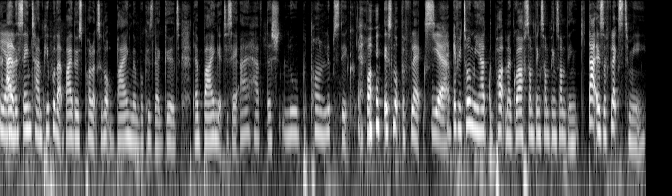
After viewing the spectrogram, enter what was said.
yeah, And at the same time, people that buy those products are not buying them because they're good. They're buying it to say, I have the sh- Louboutin lipstick, but it's not the flex. yeah, If you told me you had the Pat McGrath something, something, something, that is a flex to me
